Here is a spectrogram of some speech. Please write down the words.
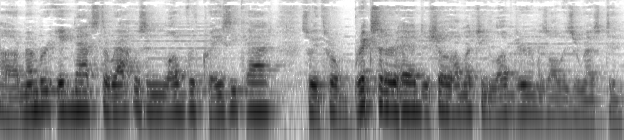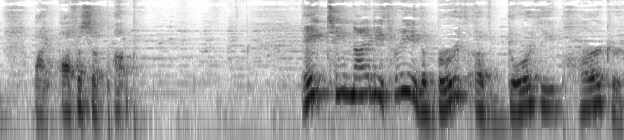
Uh, remember, Ignatz the rat was in love with Krazy Kat, so he'd throw bricks at her head to show how much he loved her and was always arrested by Officer Pup. 1893, the birth of Dorothy Parker,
